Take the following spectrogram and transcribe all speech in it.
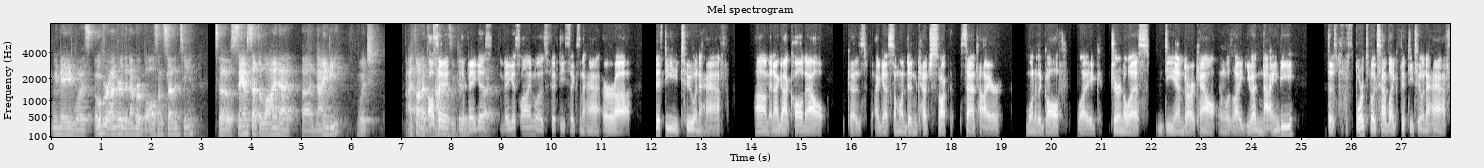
we made was over under the number of balls on 17. So Sam set the line at uh, 90, which I thought at the I'll time say was a good. the Vegas but- the Vegas line was 56 and a half or uh 52 and a half. Um and I got called out cuz I guess someone didn't catch sa- satire. One of the golf like journalists DM'd our account and was like, "You had 90? The sports books had like 52 and a half."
